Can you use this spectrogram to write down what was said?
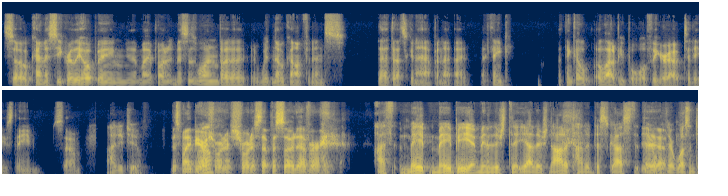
So kind of secretly hoping that my opponent misses one, but uh, with no confidence that that's going to happen. I I think I think a, a lot of people will figure out today's theme. So. I do too. This might be our shortest shortest episode ever. I th may maybe. I mean, there's the, yeah, there's not a ton to discuss. That there Yeah. there wasn't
